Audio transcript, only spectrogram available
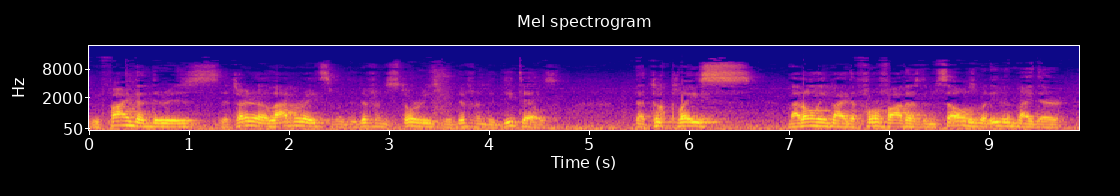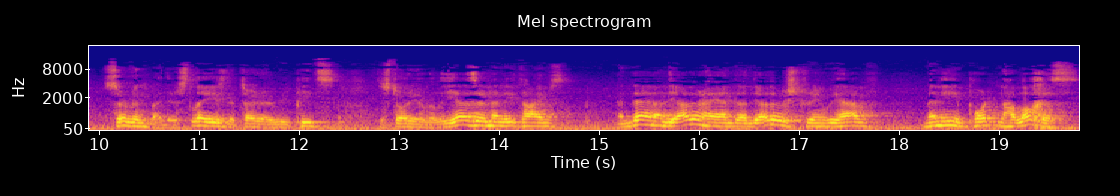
we find that there is, the Torah elaborates with the different stories, with different details that took place not only by the forefathers themselves, but even by their servants, by their slaves. The Torah repeats the story of Eliezer many times. And then on the other hand, on the other extreme, we have many important halachas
